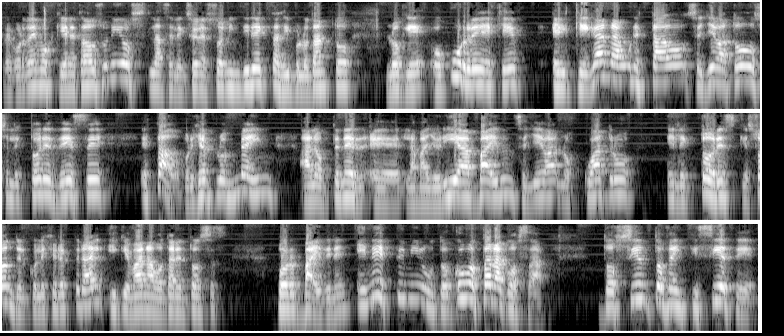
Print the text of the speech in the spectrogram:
Recordemos que en Estados Unidos las elecciones son indirectas y por lo tanto lo que ocurre es que el que gana un estado se lleva a todos los electores de ese estado. Por ejemplo, en Maine, al obtener eh, la mayoría Biden, se lleva los cuatro electores que son del colegio electoral y que van a votar entonces por Biden. En, este minuto, ¿cómo está la cosa? 227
